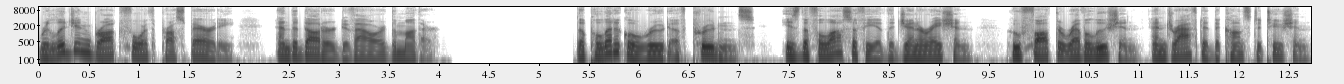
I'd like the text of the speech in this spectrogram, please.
Religion brought forth prosperity, and the daughter devoured the mother. The political root of prudence is the philosophy of the generation who fought the revolution and drafted the Constitution.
